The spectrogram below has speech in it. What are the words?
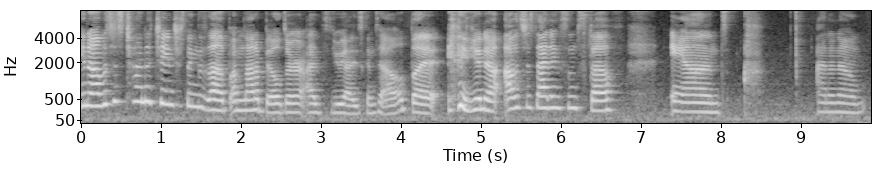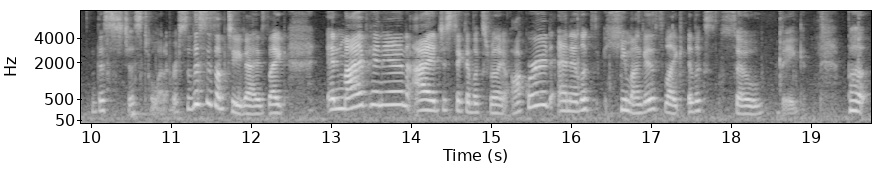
you know, I was just trying to change things up. I'm not a builder, as you guys can tell, but you know, I was just adding some stuff and I don't know. This is just whatever. So this is up to you guys. Like, in my opinion, I just think it looks really awkward and it looks humongous. Like, it looks so big. But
